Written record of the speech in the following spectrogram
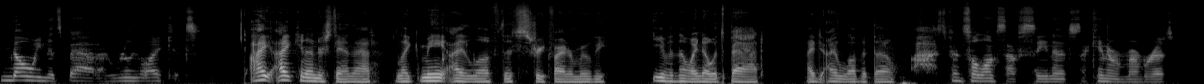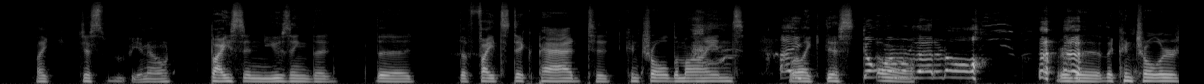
Knowing it's bad, I really like it. I, I can understand that. Like me, I love the Street Fighter movie. Even though I know it's bad. I, I love it though. Ah, it's been so long since I've seen it. I can't even remember it. Like, just, you know, Bison using the, the, the fight stick pad to control the mines. I or like this. don't oh, remember that at all. or the the controller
